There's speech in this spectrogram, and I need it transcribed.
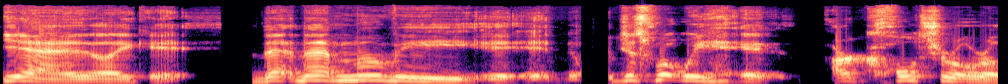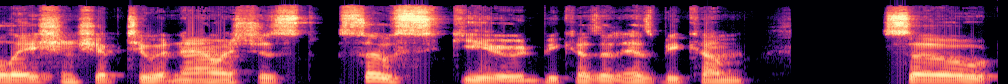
yeah, like it, that that movie, it, it- just what we it, our cultural relationship to it now is just so skewed because it has become so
